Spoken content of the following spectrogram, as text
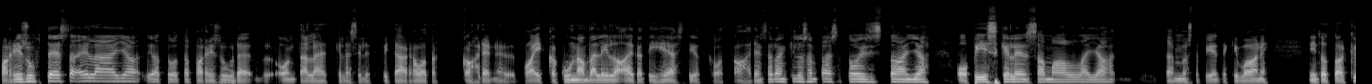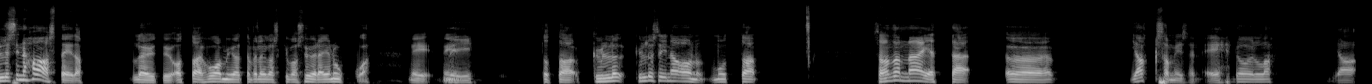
parisuhteessa elää ja, ja tuota, parisuhde on tällä hetkellä sille, että pitää ravata kahden paikkakunnan välillä aika tiheästi, jotka ovat 200 kilosan päässä toisistaan ja opiskelen samalla ja tämmöistä pientäkin vaan, niin, niin tota, kyllä siinä haasteita löytyy, ottaen huomioon, että välillä olisi kiva syödä ja nukkua. Niin, niin, niin. Tota, kyllä, kyllä siinä on, mutta sanotaan näin, että ö, jaksamisen ehdoilla ja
